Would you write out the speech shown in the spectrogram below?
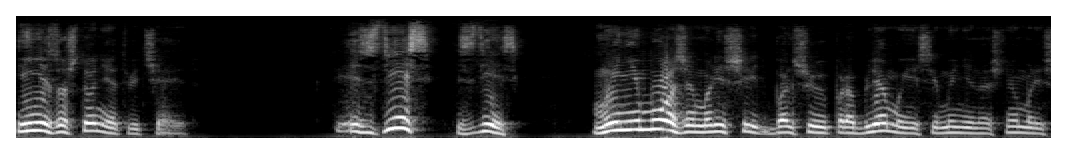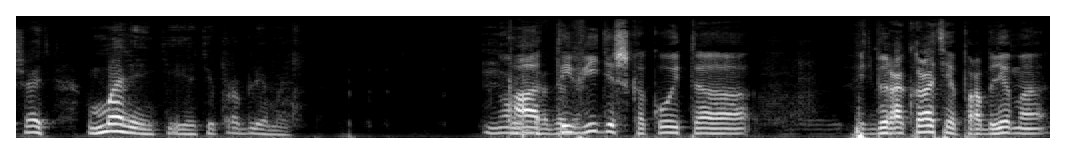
и ни за что не отвечает. Здесь, здесь мы не можем решить большую проблему, если мы не начнем решать маленькие эти проблемы. Ну, а да, ты да. видишь какой-то... Ведь бюрократия проблема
